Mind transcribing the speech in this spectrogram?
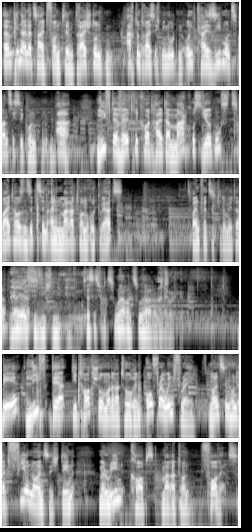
Ähm, in einer Zeit von Tim drei Stunden, 38 Minuten und Kai 27 Sekunden. A. Lief der Weltrekordhalter Markus Jürgens 2017 einen Marathon rückwärts. 42 Kilometer. Ja, ja, ist. Das ist für die Zuhörer und Zuhörerinnen. Entschuldige. B. Lief der, die Talkshow-Moderatorin Oprah Winfrey 1994 den Marine Corps Marathon vorwärts.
